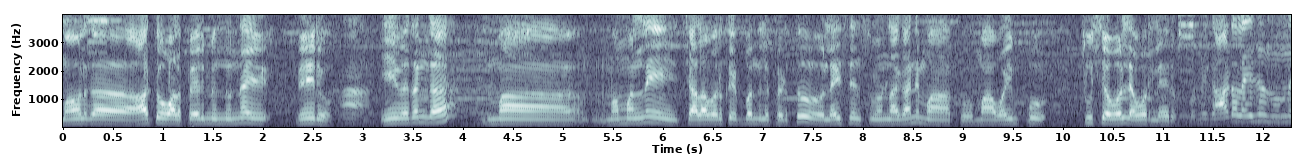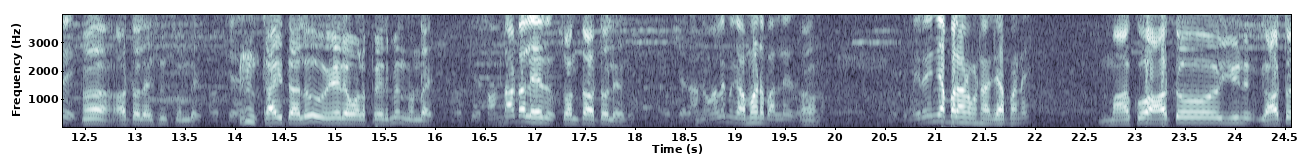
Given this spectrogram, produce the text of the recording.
మామూలుగా ఆటో వాళ్ళ పేరు మీద ఉన్నాయి వేరు. ఈ విధంగా మా మమ్మల్ని చాలా వరకు ఇబ్బందులు పెడుతూ లైసెన్సులు ఉన్నా కానీ మాకు మా వైపు చూసేవాళ్ళు ఎవరు లేరు. ఆటో లైసెన్స్ ఉంది. ఆటో లైసెన్స్ ఉంది. కాగితాలు వేరే వాళ్ళ పేరు మీద ఉన్నాయి. సొంత ఆటో లేదు. సొంత ఆటో లేదు. ఓకే దానివల్ల మీకు అమౌంట్ పడలేదు. అవును. మీరేం చెప్పాలనుకుంటున్నారు చెప్పండి? మాకు ఆటో యూని ఆటో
